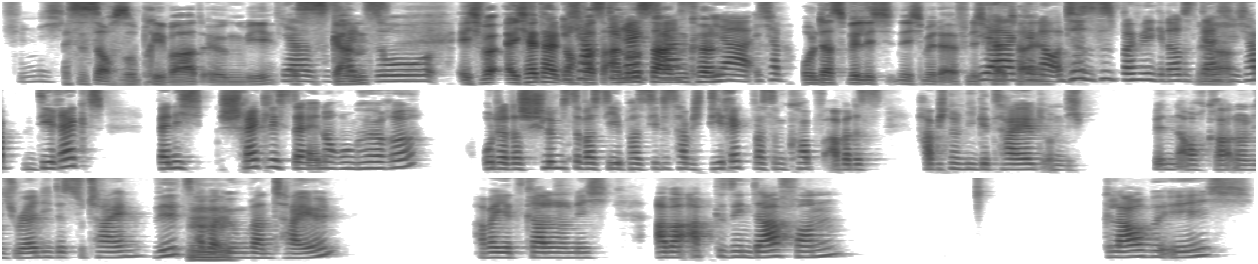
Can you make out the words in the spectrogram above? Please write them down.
Finde ich. Es ist auch so privat irgendwie. ja, es es ist ist ganz. halt so. ich, ich hätte halt noch hab was anderes sagen was- können. Ja, ich habe. Und das will ich nicht mit der Ja, Öffentlichkeit teilen. genau. Das ist bei mir genau das Ja. Gleiche. Ich habe direkt, wenn ich schrecklichste Erinnerung höre oder das Schlimmste, was dir passiert ist, habe ich direkt was im Kopf, aber das habe ich noch nie geteilt und ich bin auch gerade noch nicht ready, das zu teilen. Will's aber Mhm. irgendwann teilen. Aber jetzt gerade noch nicht. Aber abgesehen davon, glaube ich,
